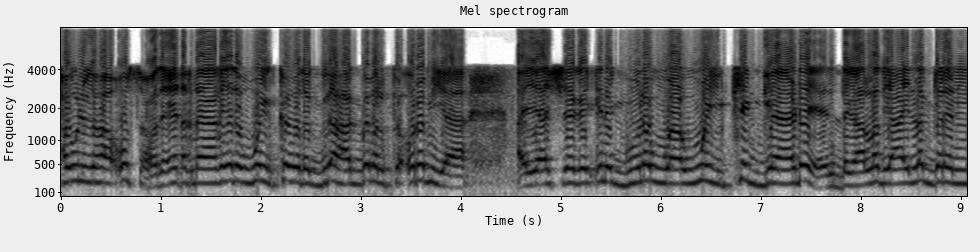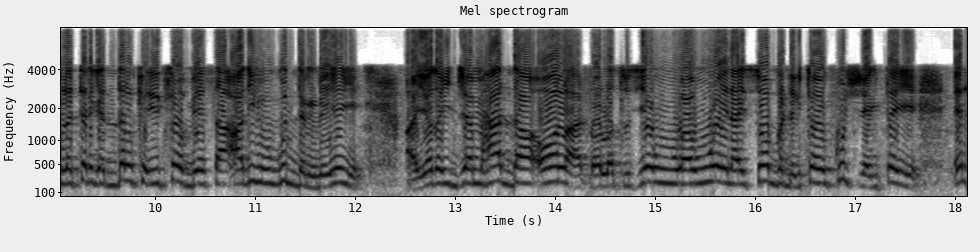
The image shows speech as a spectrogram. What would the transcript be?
xawligaha u socda ee dhaqdhaqaaqyada weyn ka wada gudaha gobolka oromiya ayaa sheegay inay guulo waaweyn ka gaadheen dagaaladii ay la galeen milatariga dalka etoobiya saacadihii ugu dambeeyey. Iyadoo jamhadda ooland oo la tusiyo waaweyn ay soo bandhigto ay ku sheegtay in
